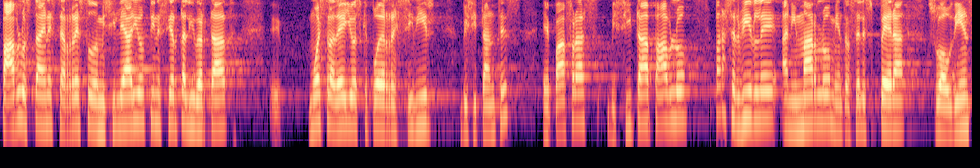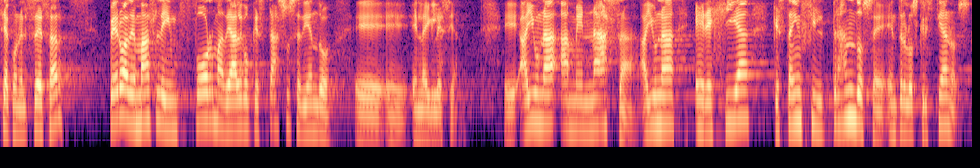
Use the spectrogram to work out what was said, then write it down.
Pablo está en este arresto domiciliario, tiene cierta libertad. Eh, muestra de ello es que puede recibir visitantes. Epafras visita a Pablo para servirle, animarlo mientras él espera su audiencia con el César, pero además le informa de algo que está sucediendo eh, eh, en la iglesia. Hay una amenaza, hay una herejía que está infiltrándose entre los cristianos.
